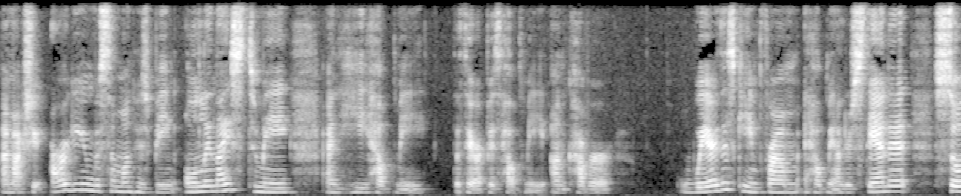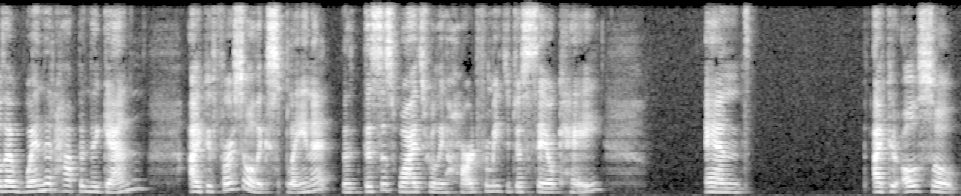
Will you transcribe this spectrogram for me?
I'm actually arguing with someone who's being only nice to me. And he helped me, the therapist helped me uncover where this came from, helped me understand it, so that when it happened again, I could first of all explain it. That this is why it's really hard for me to just say, okay, and I could also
